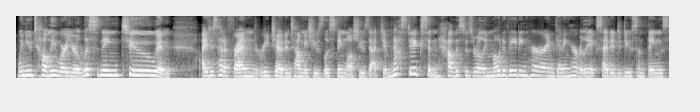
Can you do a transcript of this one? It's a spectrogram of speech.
When you tell me where you're listening to and I just had a friend reach out and tell me she was listening while she was at gymnastics and how this was really motivating her and getting her really excited to do some things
